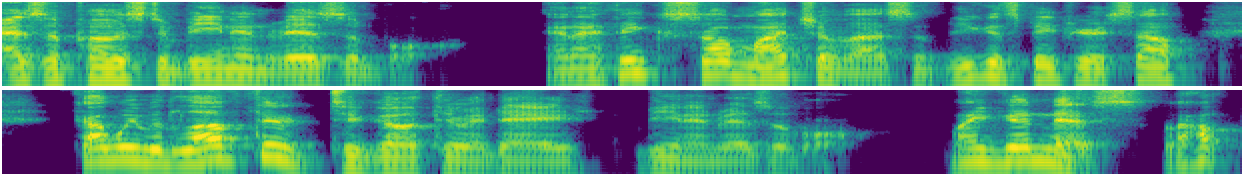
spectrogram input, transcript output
as opposed to being invisible. And I think so much of us, you can speak for yourself, Gabe, we would love to, to go through a day being invisible. My goodness, how,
